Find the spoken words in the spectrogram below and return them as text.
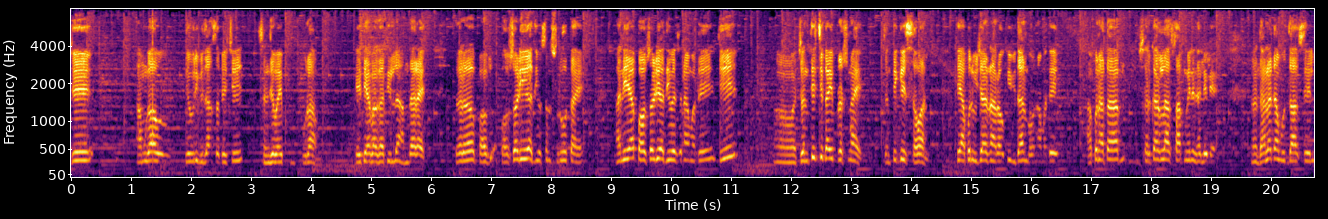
जे आमगाव देवरी विधानसभेचे संजयभाई पुराम हे त्या भागातील आमदार आहेत. तर पाव पावसाळी अधिवेशन सुरू होत आहे. आणि या पावसाळी अधिवेशनामध्ये जे जनतेचे काही प्रश्न आहेत जनतेचे सवाल ते आपण विचारणार आहोत की विधान भवनामध्ये आपण आता सरकारला सात महिने झालेले आहेत. धानाचा मुद्दा असेल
